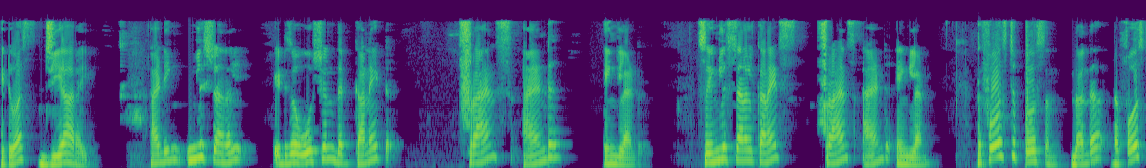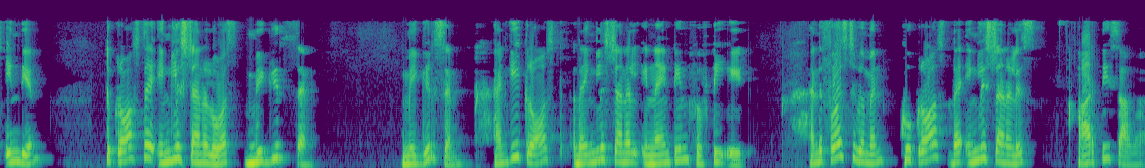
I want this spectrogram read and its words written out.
It was GRI. And in English Channel, it is a ocean that connect France and England. So English Channel connects France and England. The first person, then the, the first Indian to cross the English Channel was Mihir Sen. Mihir Sen. And he crossed the English Channel in 1958. And the first woman who crossed the English Channel is Aarti Saha.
